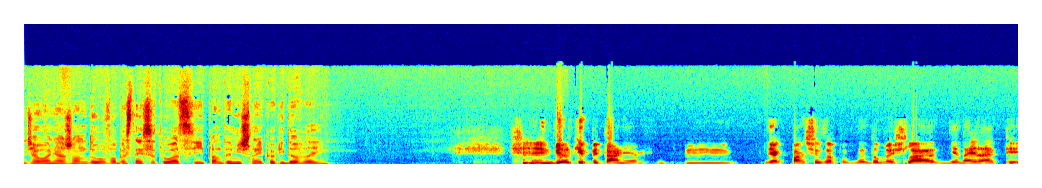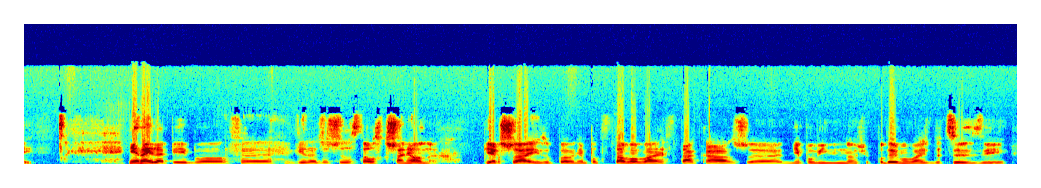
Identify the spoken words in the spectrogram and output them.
działania rządu w obecnej sytuacji pandemicznej, covidowej? Hmm, wielkie pytanie. Hmm, jak pan się zapewne domyśla, nie najlepiej. Nie najlepiej, bo wiele rzeczy zostało skrzanionych. Pierwsza i zupełnie podstawowa jest taka, że nie powinno się podejmować decyzji e,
